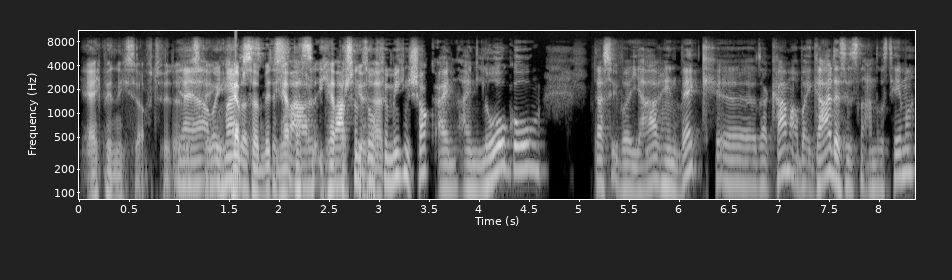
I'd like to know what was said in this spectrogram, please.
ja, ich bin nicht so auf Twitter. Ja, ja, aber ich meine, hab's das, das ich hab war, was, ich war was schon so gehört. für mich ein Schock. Ein, ein Logo, das über Jahre hinweg äh, da kam, aber egal, das ist ein anderes Thema.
